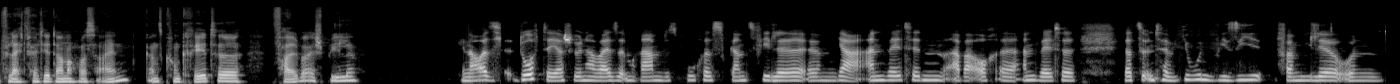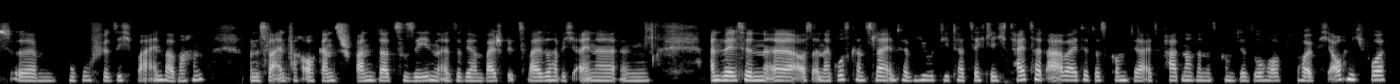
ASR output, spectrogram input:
Vielleicht fällt dir da noch was ein? Ganz konkrete Fallbeispiele? Genau, also ich durfte ja schönerweise im Rahmen des Buches ganz viele ähm, ja, Anwältinnen, aber auch äh, Anwälte dazu interviewen, wie sie Familie und ähm, Beruf für sich vereinbar machen. Und es war einfach auch ganz spannend da zu sehen. Also wir haben beispielsweise, habe ich eine ähm, Anwältin äh, aus einer Großkanzlei interviewt, die tatsächlich Teilzeit arbeitet. Das kommt ja als Partnerin, das kommt ja so häufig auch nicht vor.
